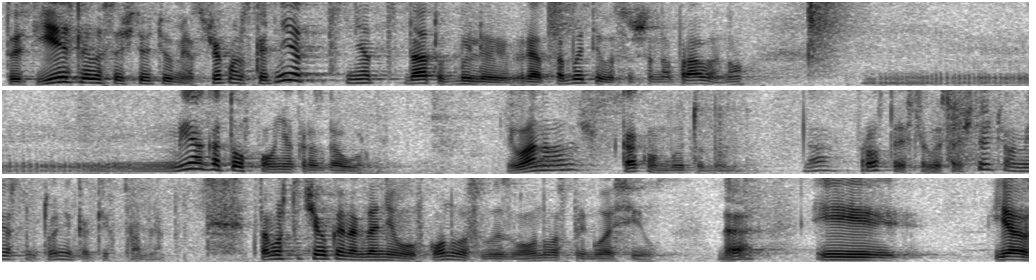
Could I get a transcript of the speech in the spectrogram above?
То есть если вы сочтете уместно. Человек может сказать, нет, нет, да, тут были ряд событий, вы совершенно правы, но я готов вполне к разговору. Иван Иванович, как вам будет удобно? Да, просто если вы сочтете уместным, то никаких проблем. Потому что человек иногда неловко, он вас вызвал, он вас пригласил. Да? И я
